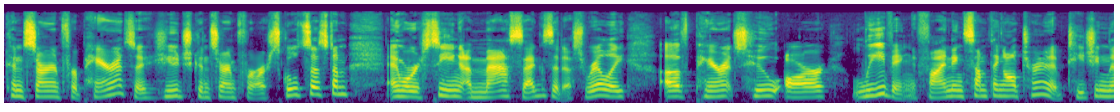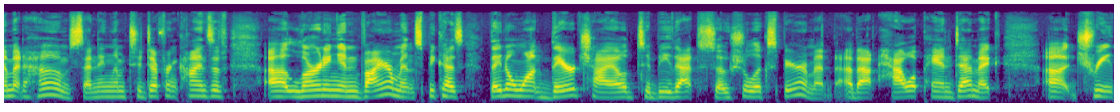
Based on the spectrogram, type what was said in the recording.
concern for parents, a huge concern for our school system. And we're seeing a mass exodus, really, of parents who are leaving, finding something alternative, teaching them at home, sending them to different kinds of uh, learning environments because they don't want their child to be that social experiment about how a pandemic uh, treats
